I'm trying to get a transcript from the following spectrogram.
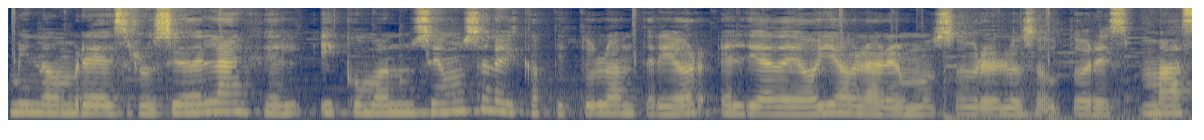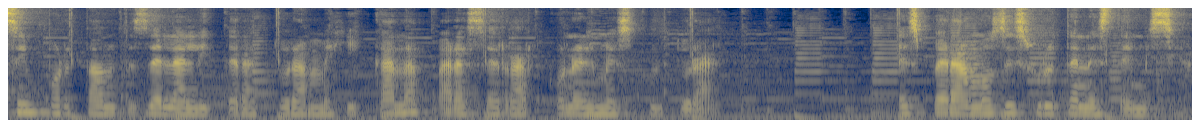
Mi nombre es Rocío del Ángel y como anunciamos en el capítulo anterior, el día de hoy hablaremos sobre los autores más importantes de la literatura mexicana para cerrar con el mes cultural. Esperamos disfruten esta emisión.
